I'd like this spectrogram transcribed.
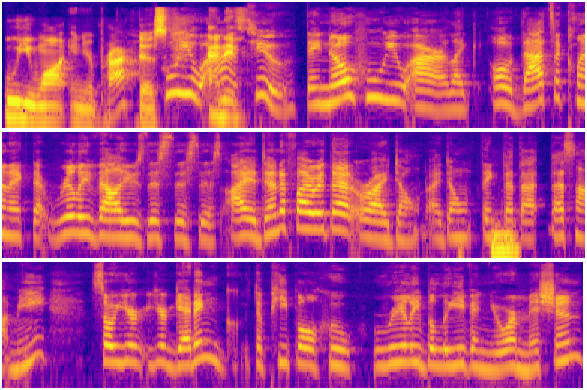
who you want in your practice. Who you and are, if, too. They know who you are. Like, oh, that's a clinic that really values this, this, this. I identify with that or I don't. I don't think mm. that, that that's not me so you're you're getting the people who really believe in your mission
